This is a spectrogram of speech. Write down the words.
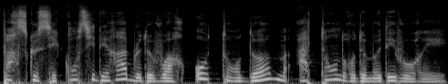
parce que c'est considérable de voir autant d'hommes attendre de me dévorer.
